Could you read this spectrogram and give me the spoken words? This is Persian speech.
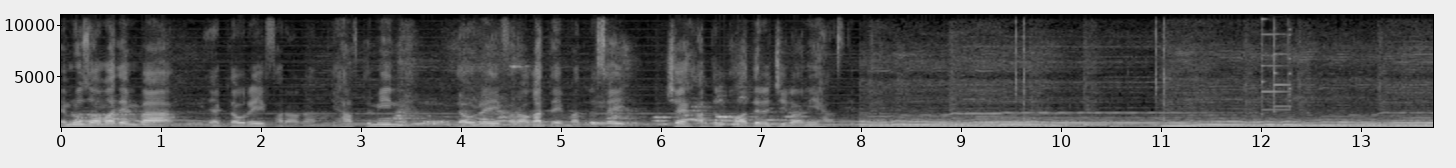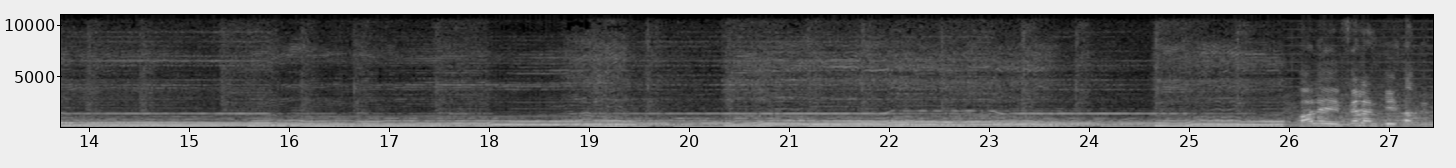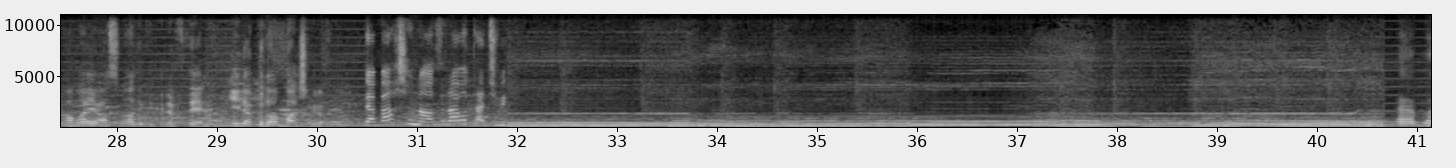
امروز آمدیم به یک دوره فراغت. هفتمین دوره فراغت مدرسه شیخ عبدالقادر جیلانی هست. حال فعلا که تقدیم نامه اسنادی که گرفتین این در کدام بخش گرفتین؟ در بخش ناظره و تجوید.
